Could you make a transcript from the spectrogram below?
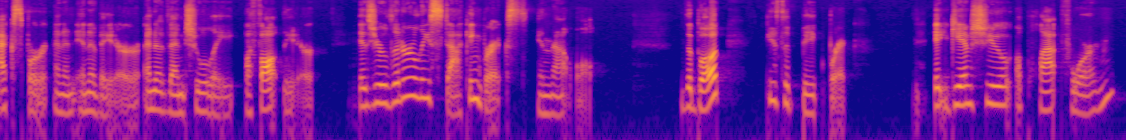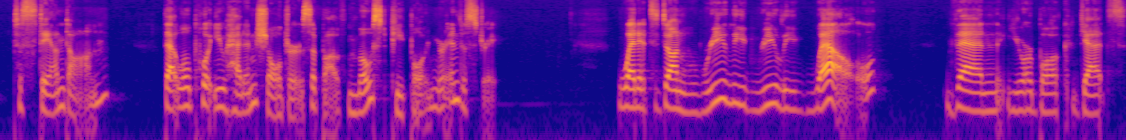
expert and an innovator and eventually a thought leader is you're literally stacking bricks in that wall. The book is a big brick. It gives you a platform to stand on that will put you head and shoulders above most people in your industry. When it's done really, really well, then your book gets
